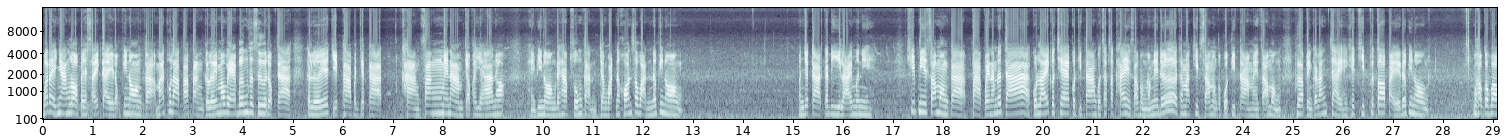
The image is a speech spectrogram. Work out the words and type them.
บ่ได้ย่างรอไปไสไก่ดอกพี่น้องกะมาธุระปาปังก็เลยมาแวะเบิ้งซื่อดอกจ้าก็เลยเก็บภาพบรรยากาศ ข้างฟังแม่น้ำเจ้าพยาเนาะให้พี่น้องได้รับชมกัน จังหวัดนครสวรรค์เนอะพี่น้องบรรยากาศก็ดีหลายมือนี้คลิปนี้สาวหมองกะฝากไปน้ำเด้อจ้ากดไลค์กดแชร์กดติดตามกดซับสไครต์สาวหมองน้ำในเด้อถ้ามาคลิปสาวหมองก็กดติดตามให้สาวหมอง เพื่อเป็นกำลังใจให้เคสคลิปต่อไปเด้อพี่น้องเว้ากับเว้า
